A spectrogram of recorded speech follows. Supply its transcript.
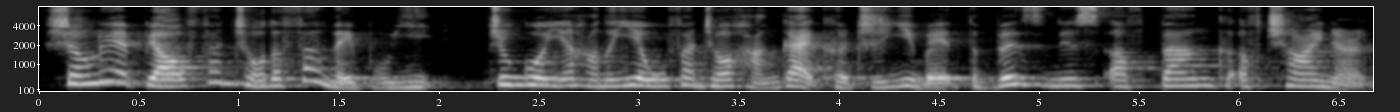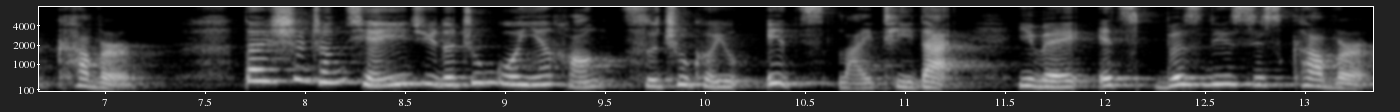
省略表范畴的范围不易。中国银行的业务范畴涵盖可直译为 the business of Bank of China cover，但生成前一句的中国银行此处可用 its 来替代，译为 its businesses cover，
